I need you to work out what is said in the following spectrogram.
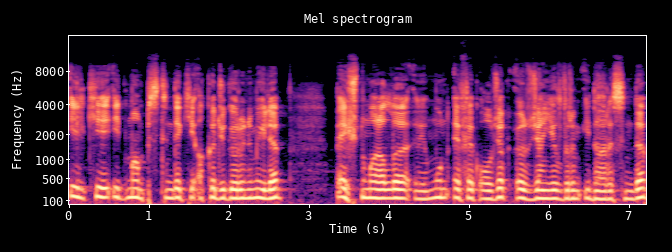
İlki idman pistindeki akıcı görünümüyle 5 numaralı e, Moon Efek olacak Özcan Yıldırım idaresinde.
